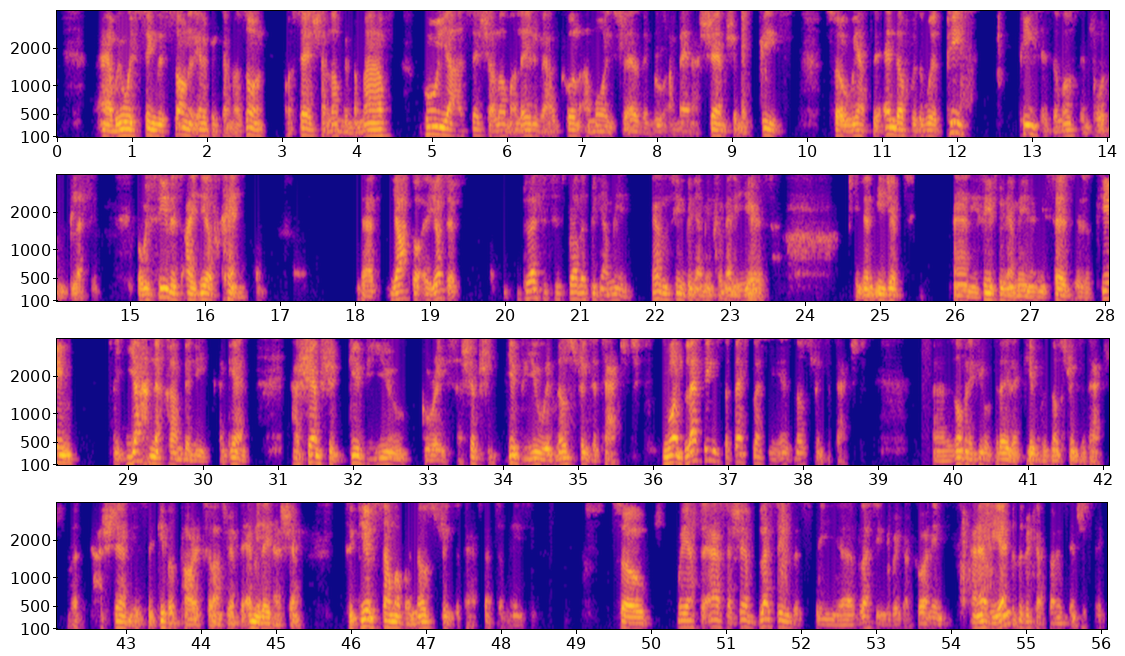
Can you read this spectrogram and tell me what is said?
And we always sing this song at the end of Birkat Hamazon, Oseh Shalom B'mamav, Hu Ya'aseh Shalom Aleinu Ve'al Kol Amo Yisrael Ve'ru Amen. Hashem make peace. So we have to end up with the word peace. Peace is the most important blessing. But we see this idea of chen, that Yaakov, Yosef blesses his brother Binyamin. He hasn't seen Binyamin for many years. He's in Egypt and he sees Binyamin and he says, Yachnecham Beni. Again, Hashem should give you grace. Hashem should give you with no strings attached. You want blessings? The best blessing is no strings attached. Uh, there's not many people today that give with no strings attached, but Hashem is the giver par excellence. We have to emulate Hashem. To give someone with no strings attached, that's amazing. So we have to ask Hashem blessing. That's the uh, blessing of the Birkat Kohanim. And at the end of the Birkat Kohanim, it's interesting.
